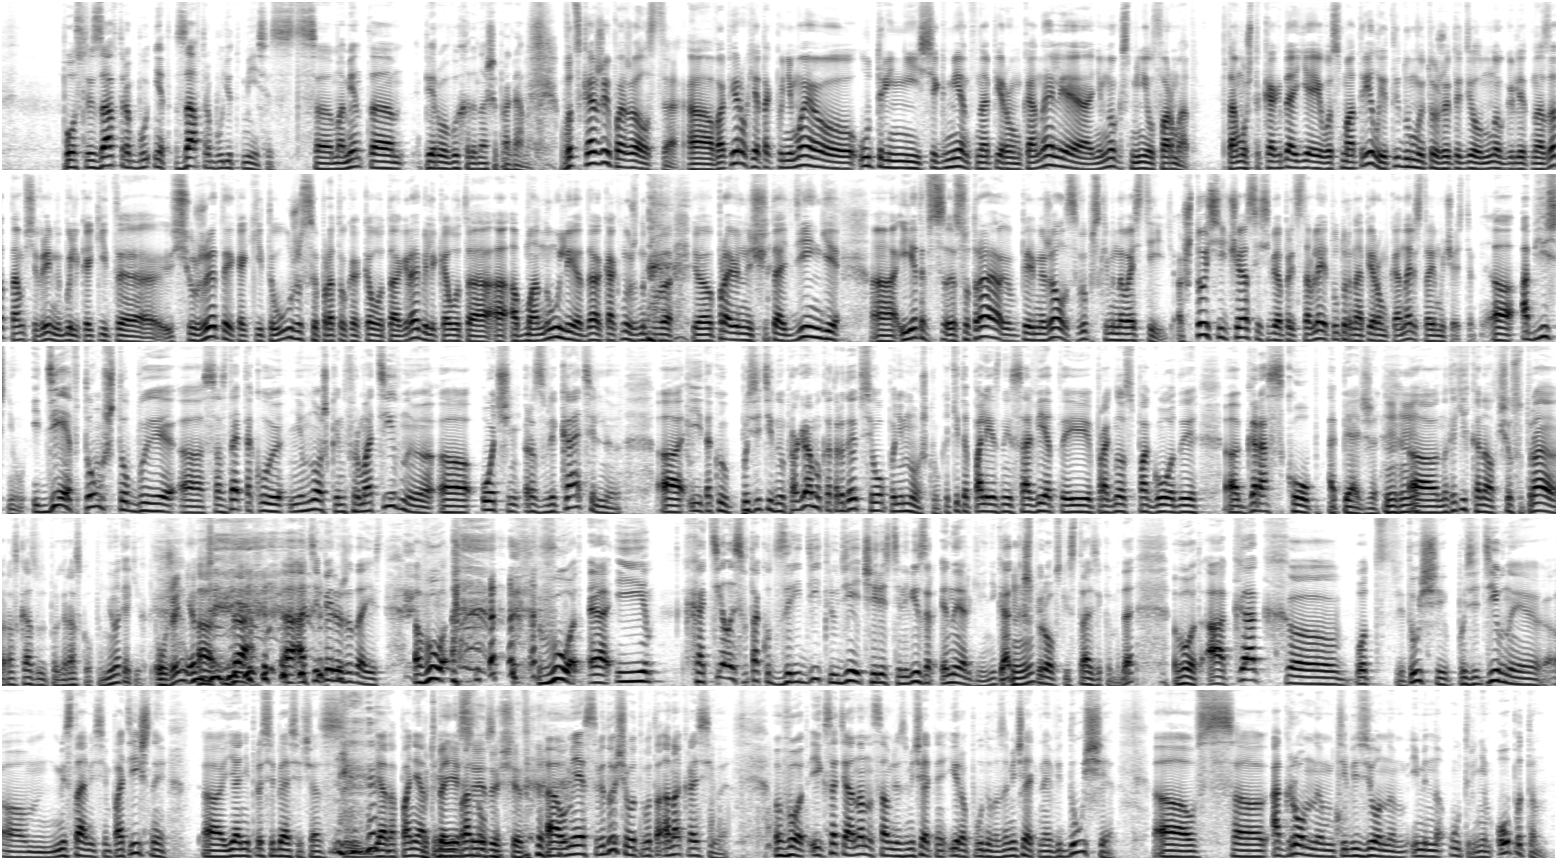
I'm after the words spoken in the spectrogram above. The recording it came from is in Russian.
Послезавтра будет... Нет, завтра будет месяц с момента первого выхода нашей программы. Вот скажи, пожалуйста, а, во-первых, я так понимаю, утренний сегмент на Первом канале немного сменил формат. Потому что когда я его смотрел, и ты, думаю, тоже это делал много лет назад, там все время были какие-то сюжеты, какие-то ужасы про то, как кого-то ограбили, кого-то а, обманули, да, как нужно было э, правильно считать деньги. А, И это с утра перемежалось с выпусками новостей. А Что сейчас из себя представляет утро на Первом канале с твоим участием? Э, Объясню. Идея в том, чтобы э, создать такую немножко информативную, э, очень развлекательную э, и такую позитивную программу, которая дает всего понемножку. Какие-то полезные советы, прогноз погоды, э, гороскоп, опять же. Э, На каких каналах еще с утра рассказывают про гороскопы? Ни на каких. Уже нет. А, да, а, а теперь уже да есть. Вот, вот, э, и хотелось вот так вот зарядить людей через телевизор энергией, не как Кашпировский с тазиками, да, вот, а как э, вот ведущие, позитивные, э, местами симпатичные. Э, я не про себя сейчас, я-то понятно. У тебя есть соведущая, А, у меня есть соведущая, вот, вот она красивая. Вот. И, кстати, она на самом деле замечательная, Ира Пудова, замечательная ведущая э, с э, огромным телевизионным именно утренним опытом.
